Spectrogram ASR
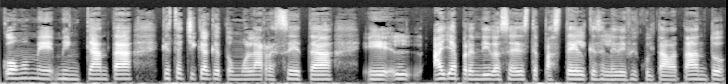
cómo me, encanta que esta chica que tomó la receta eh, haya aprendido a hacer este pastel que se le dificultaba tanto.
